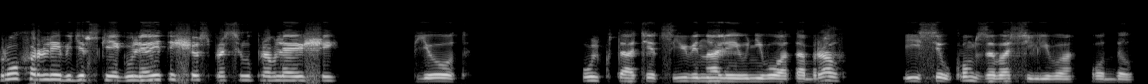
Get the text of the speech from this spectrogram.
Прохор Лебедевский гуляет еще?» — спросил управляющий. Пьет. Ульк-то отец Ювеналий у него отобрал и силком за Васильева отдал.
